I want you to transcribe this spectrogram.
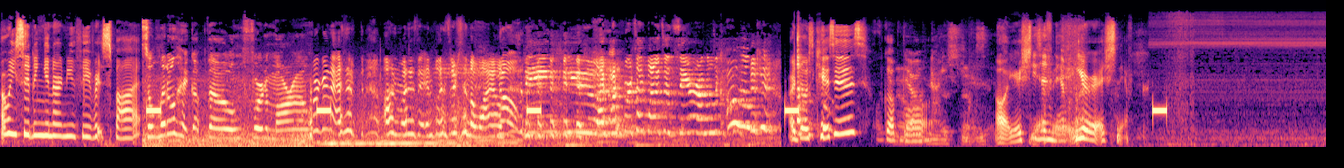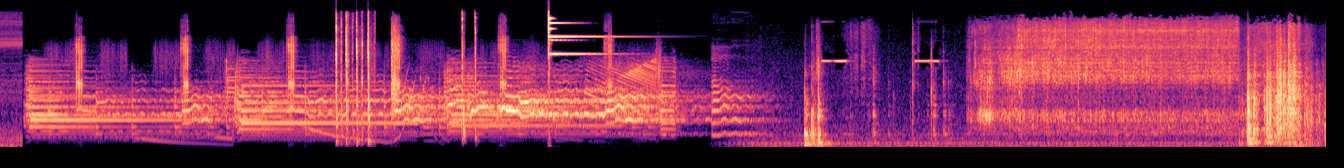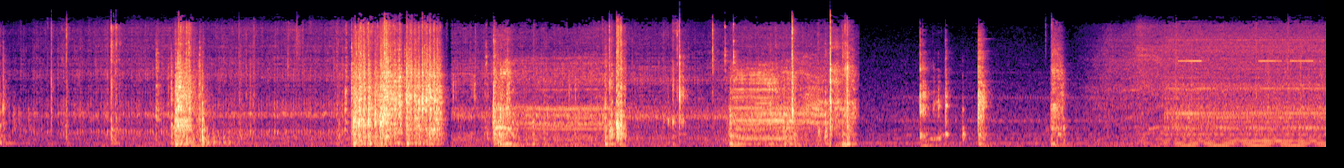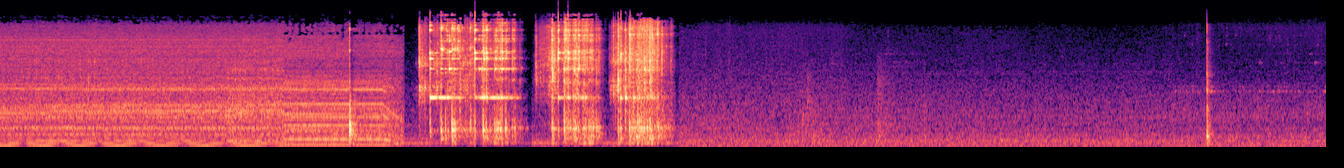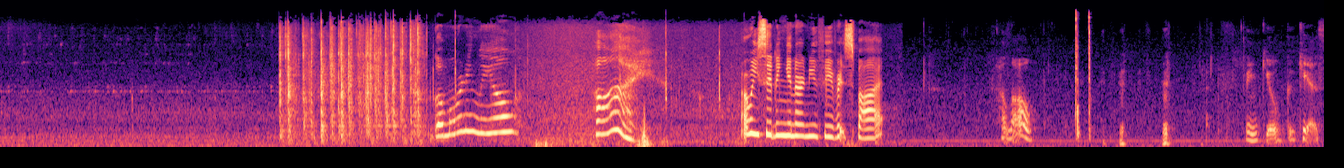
Are we sitting in our new favorite spot? So little hiccup though for tomorrow. We're gonna end up on what is it, influencers in the wild. No, thank you. I, at first I thought it said Sarah and I was like, oh, little kid. Are those kisses? Good No, boy. I'm just sniffing. Oh, you're sniffing. You're a sniff. Are we sitting in our new favorite spot? Hello. Thank you. Good kiss.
